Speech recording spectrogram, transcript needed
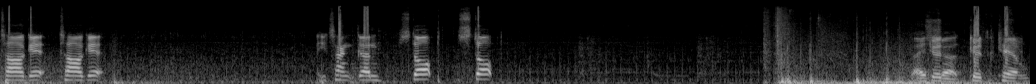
Target, target. Your tank gun. Stop, stop. Nice Good, shot. good kill.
